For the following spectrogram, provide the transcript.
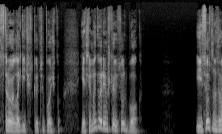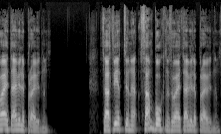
строю логическую цепочку. Если мы говорим, что Иисус Бог, Иисус называет Авеля праведным. Соответственно, сам Бог называет Авеля праведным.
